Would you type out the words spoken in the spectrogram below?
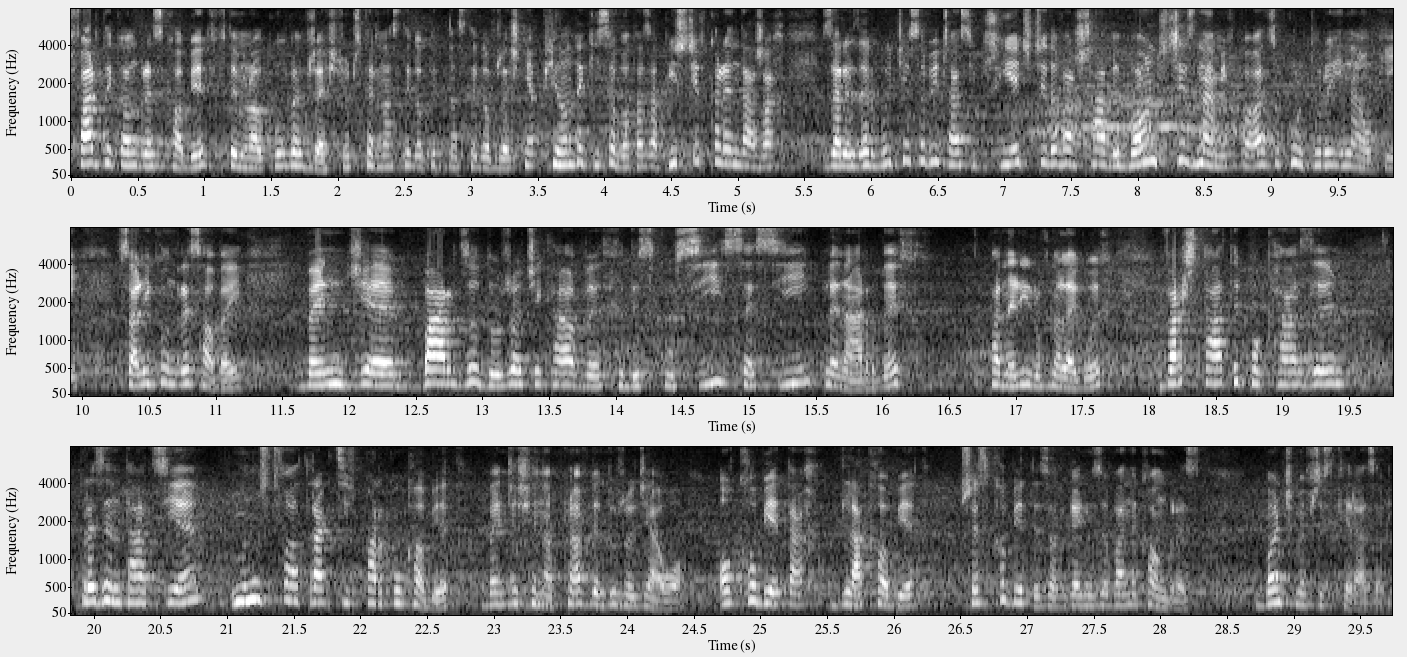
Czwarty Kongres Kobiet w tym roku we wrześniu, 14-15 września, piątek i sobota. Zapiszcie w kalendarzach, zarezerwujcie sobie czas i przyjedźcie do Warszawy. Bądźcie z nami w Pałacu Kultury i Nauki, w sali kongresowej. Będzie bardzo dużo ciekawych dyskusji, sesji plenarnych, paneli równoległych, warsztaty, pokazy, prezentacje, mnóstwo atrakcji w Parku Kobiet. Będzie się naprawdę dużo działo. O kobietach, dla kobiet, przez kobiety zorganizowany kongres. Bądźmy wszystkie razem.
